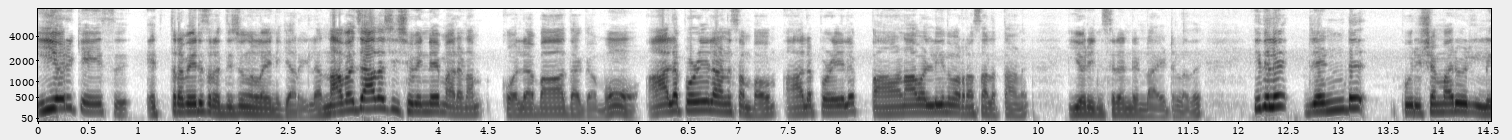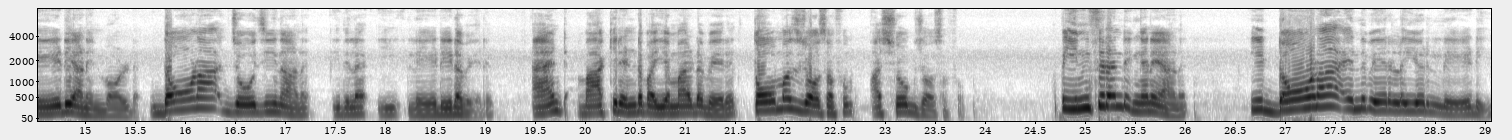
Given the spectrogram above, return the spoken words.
ഈ ഒരു കേസ് എത്ര പേര് ശ്രദ്ധിച്ചു എന്നുള്ളത് എനിക്കറിയില്ല. നവജാത ശിശുവിന്റെ മരണം കൊലപാതകമോ? ആലപ്പുഴയിലാണ് സംഭവം. ആലപ്പുഴയിലെ പാണാവള്ളി എന്ന് പറഞ്ഞ സ്ഥലത്താണ് ഈ ഒരു ഇൻസിഡന്റ് ഉണ്ടായിട്ടുള്ളത്. ഇതിൽ രണ്ട് പുരുഷന്മാരും ഒരു ലേഡിയാണ് ഇൻവോൾവ് ഡോണ ജോജി എന്നാണ് ഇതിലെ ഈ ലേഡിയുടെ പേര്. ആൻഡ് ബാക്കി രണ്ട് പയ്യന്മാരുടെ പേര് തോമസ് ജോസഫും അശോക് ജോസഫും. അപ്പൊ ഇൻസിഡന്റ് ഇങ്ങനെയാണ്. ഈ ഡോണ എന്ന് പേരുള്ള ഈ ഒരു ലേഡി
